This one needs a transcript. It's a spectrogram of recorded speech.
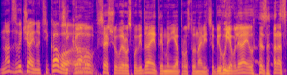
надзвичайно цікаво. Цікаво, все, що ви розповідаєте. Мені я просто навіть собі уявляю зараз.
